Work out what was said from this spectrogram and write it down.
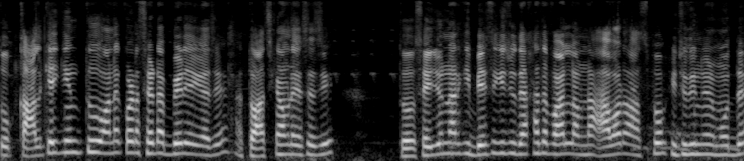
তো কালকে কিন্তু অনেক কটা সেট আপ বেড়ে গেছে। তো আজকে আমরা এসেছি। তো সেই জন্য আর কি বেশি কিছু দেখাতে পারলাম না। আবারও আসব কিছুদিনের মধ্যে।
